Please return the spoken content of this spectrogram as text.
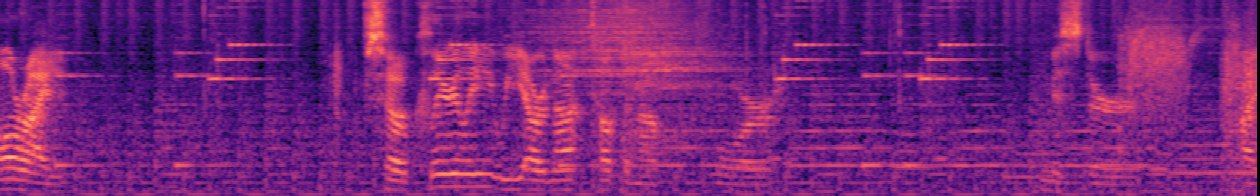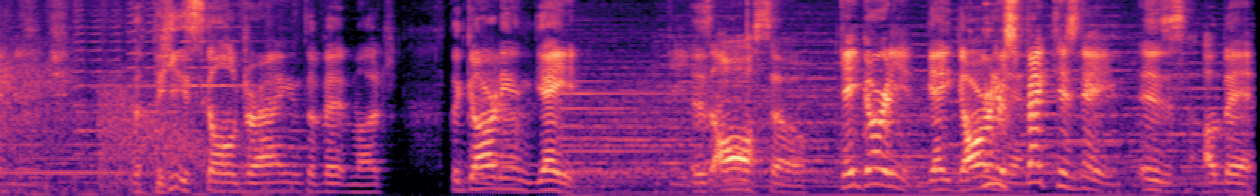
Alright. So clearly we are not tough enough for Mr. High Mage. The Beast Skull Dragon's a bit much. The Guardian Gate Gate is also Gate Guardian! Gate You Guardian respect his name! is a bit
